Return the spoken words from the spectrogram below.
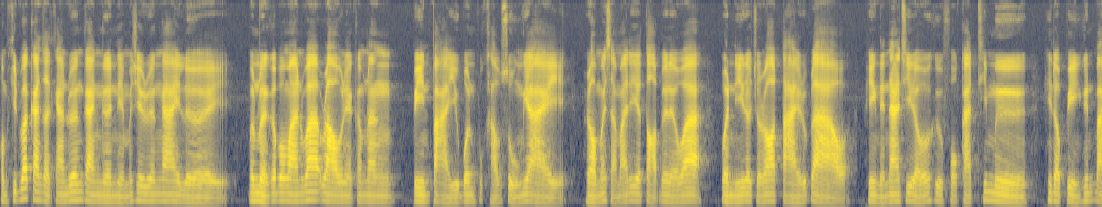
ผมคิดว่าการจัดการเรื่องการเงินเนี่ยไม่ใช่เรื่องง่ายเลย มันเหมือนกับประมาณว่าเราเนี่ยกำลังปีนป่ายอยู่บนภูเขาสูงใหญ่ เราไม่สามารถที่จะตอบได้เลยว่า วันนี้เราจะรอดตายหรือเปล่า เพียงแต่หน้าที่เราก็คือโฟกัสที่มือที่เราปีนขึ้นไป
